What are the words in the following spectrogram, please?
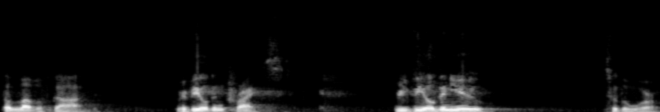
the love of God revealed in Christ, revealed in you to the world.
